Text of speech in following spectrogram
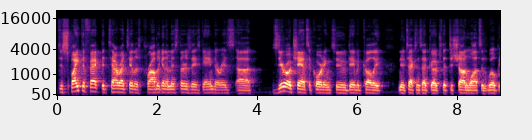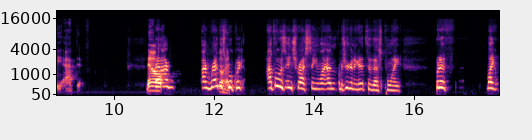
Despite the fact that Tyrod Taylor's probably going to miss Thursday's game, there is uh, zero chance, according to David Culley, new Texans head coach, that Deshaun Watson will be active. Now, I, I read this ahead. real quick. I thought it was interesting. Like I'm, I'm sure you're going to get to this point, but if like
